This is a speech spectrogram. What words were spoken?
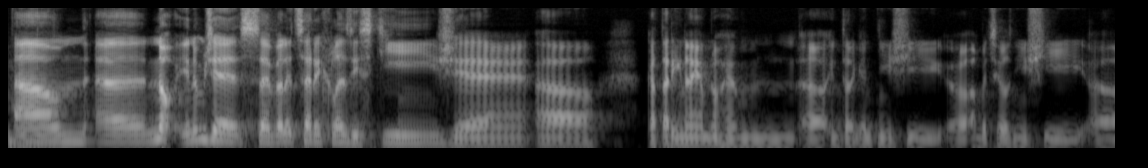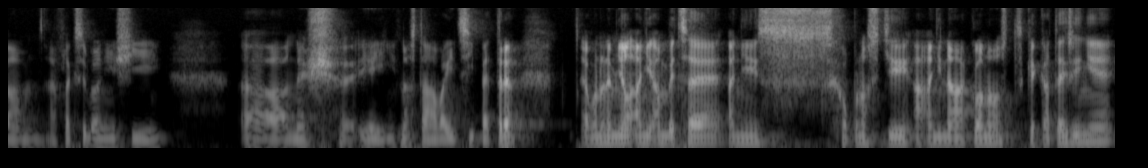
Um, uh, no, jenomže se velice rychle zjistí, že uh, Katarína je mnohem uh, inteligentnější, uh, ambicioznější, um, flexibilnější než její nastávající Petr. On neměl ani ambice, ani schopnosti a ani náklonost ke Kateřině.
